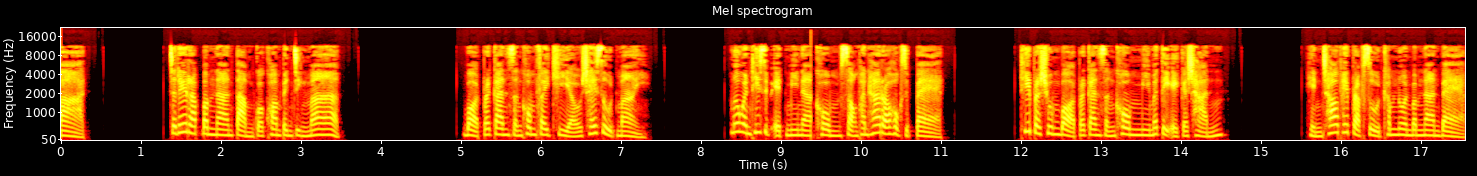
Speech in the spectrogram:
บาท จะได้รับบำนาญต่ำกว่าความเป็นจริงมาก บอร์ดประกันสังคมไฟเขียวใช้สูตรใหม่ เมื่อวันที่ 11 มีนาคม 2568 ที่ประชุมบอร์ดประกันสังคมมีมติเอกฉันเห็นชอบให้ปรับสูตรคำนวณบำนาญแบบ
